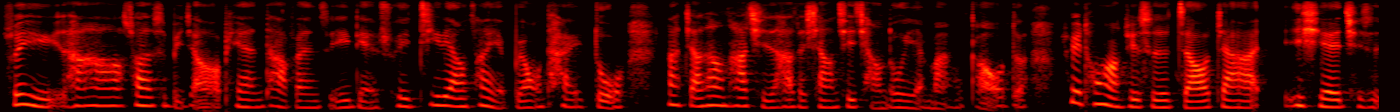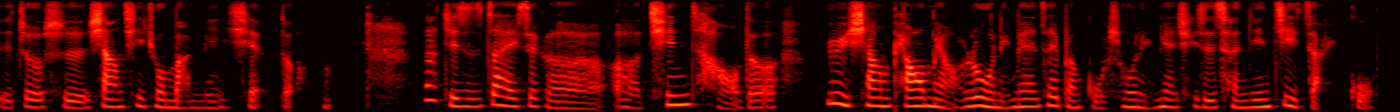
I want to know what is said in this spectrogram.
所以它算是比较偏大分子一点，所以剂量上也不用太多。那加上它其实它的香气强度也蛮高的，所以通常其实只要加一些，其实就是香气就蛮明显的。嗯，那其实在这个呃清朝的《玉香缥缈录》里面，这本古书里面其实曾经记载过。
